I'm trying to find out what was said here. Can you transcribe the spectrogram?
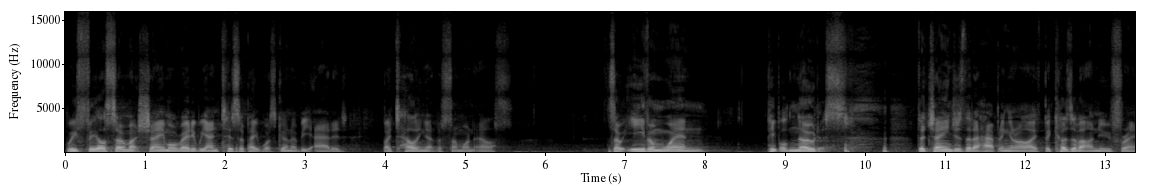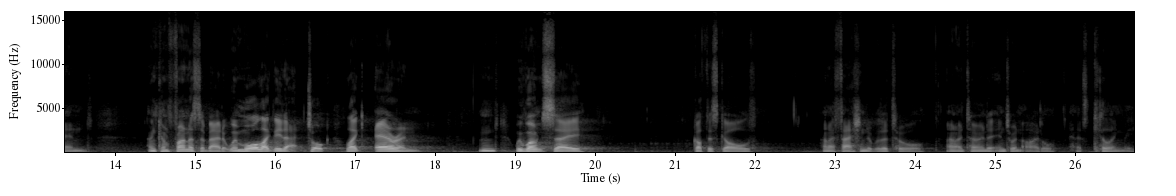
We feel so much shame already, we anticipate what's going to be added by telling it to someone else. So even when people notice the changes that are happening in our life because of our new friend and confront us about it, we're more likely to talk like Aaron. And we won't say, Got this gold, and I fashioned it with a tool, and I turned it into an idol, and it's killing me.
